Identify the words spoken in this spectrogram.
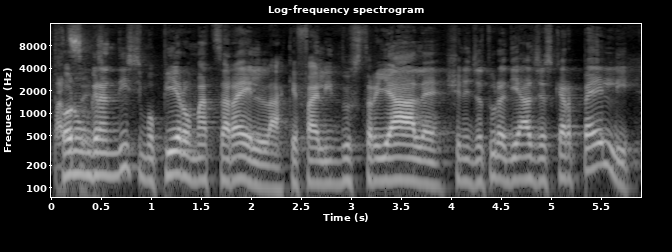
con pazzesco. un grandissimo Piero Mazzarella che fa l'industriale, sceneggiatura di Age Scarpelli,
